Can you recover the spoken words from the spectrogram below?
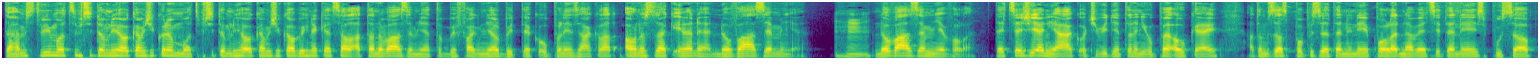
tajemství moci přítomného okamžiku nebo moc přítomného okamžiku, abych nekecal a ta nová země, to by fakt měl být jako úplný základ. A ono se tak i jmenuje, nová země. Mhm. Nová země, vole. Teď se žije nějak, očividně to není úplně OK. A tam se zase popisuje ten jiný pohled na věci, ten jiný způsob.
